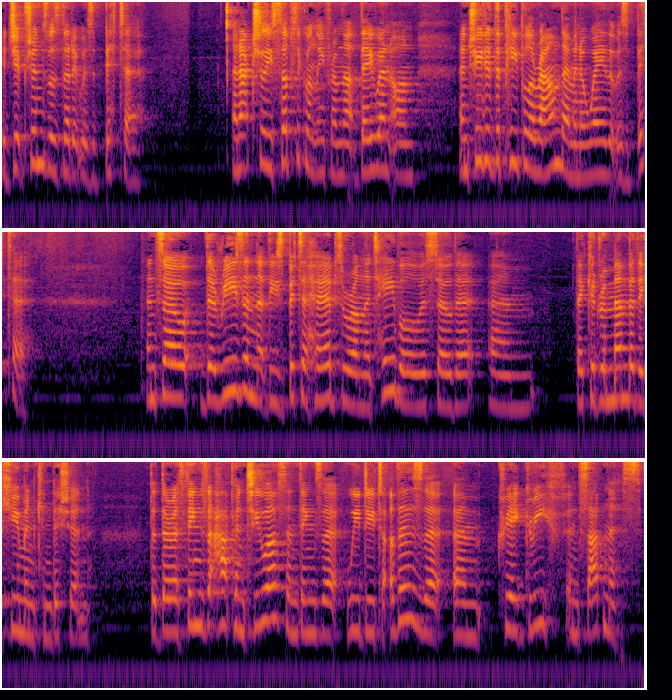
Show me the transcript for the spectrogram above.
Egyptians was that it was bitter. And actually, subsequently from that, they went on and treated the people around them in a way that was bitter. And so, the reason that these bitter herbs were on the table was so that um, they could remember the human condition. That there are things that happen to us and things that we do to others that um, create grief and sadness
